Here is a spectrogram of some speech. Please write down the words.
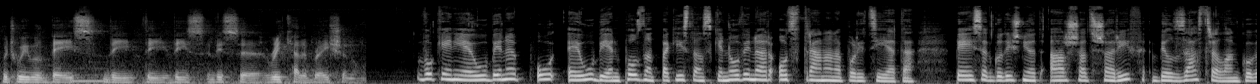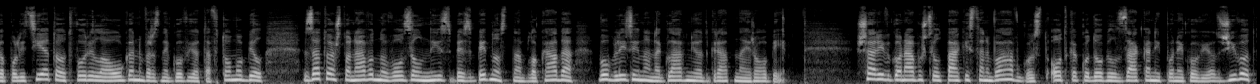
which we will base the, the, these, this uh, recalibration on. Во Кенија е убиен, е убиен познат пакистански новинар од страна на полицијата. 50 годишниот Аршад Шариф бил застрелан кога полицијата отворила оган врз неговиот автомобил затоа што наводно возел низ безбедностна блокада во близина на главниот град Најроби. Шариф го напуштил Пакистан во август, откако добил закани по неговиот живот,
